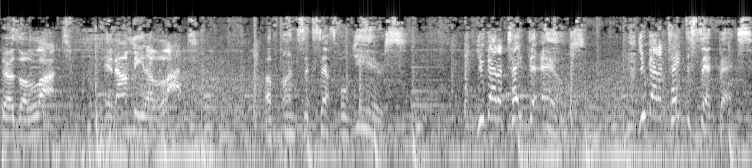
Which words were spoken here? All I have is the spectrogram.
there's a lot, and I mean a lot, of unsuccessful years. You gotta take the L's. You gotta take the setbacks.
